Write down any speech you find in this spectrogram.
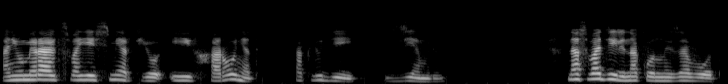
Они умирают своей смертью и их хоронят как людей в землю. Нас водили на конный завод.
